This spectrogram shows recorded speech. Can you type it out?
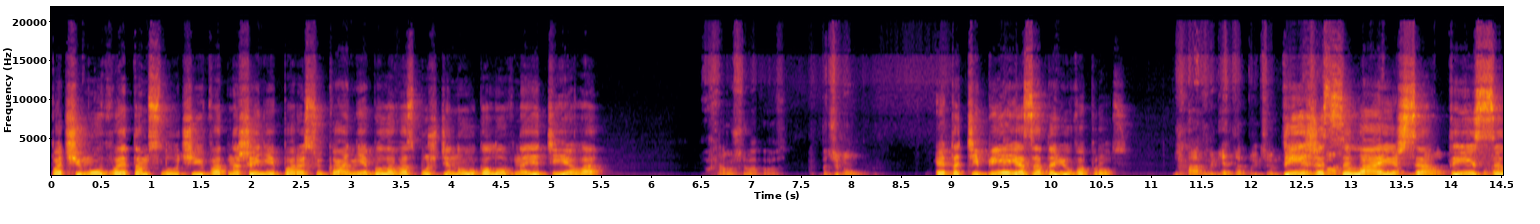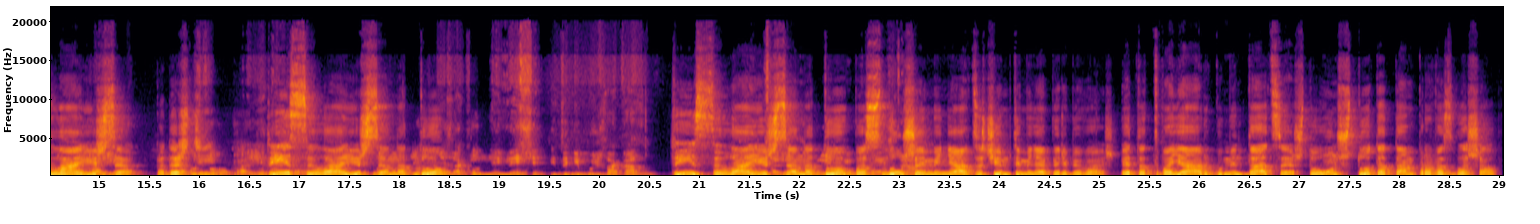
почему в этом случае в отношении Поросюка не было возбуждено уголовное дело? Хороший вопрос. Почему? Это тебе я задаю вопрос. А мне-то при чем? Ты же ссылаешься, ты ссылаешься, подожди, ты ссылаешься на то- Незаконные вещи, и ты не будешь наказан. ты ссылаешься на то, послушай меня, зачем ты меня перебиваешь? Это твоя аргументация, что он что-то там провозглашал.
